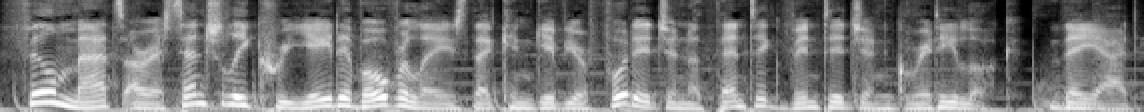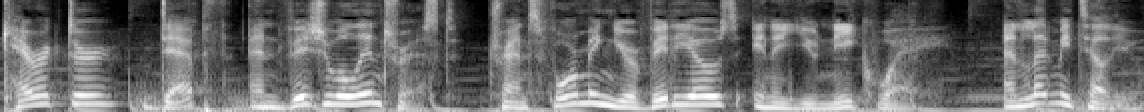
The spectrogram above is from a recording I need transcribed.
Film mattes are essentially creative overlays that can give your footage an authentic vintage and gritty look. They add character, depth, and visual interest, transforming your videos in a unique way. And let me tell you,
